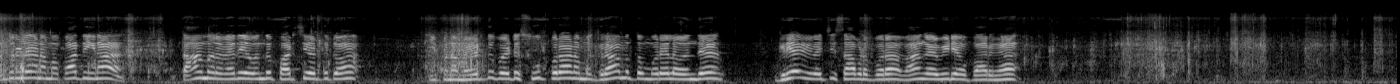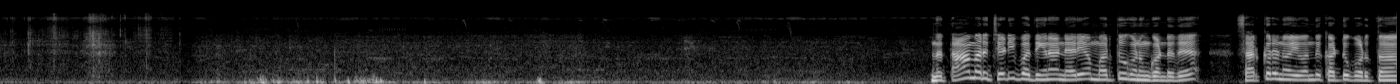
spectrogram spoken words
நண்பர்களே நம்ம பார்த்தீங்கன்னா தாமரை விதையை வந்து பறித்து எடுத்துட்டோம். இப்போ நம்ம எடுத்து போயிட்டு சூப்பராக நம்ம கிராமத்து முறையில் வந்து கிரேவி வச்சு சாப்பிட போகிறோம் வாங்க வீடியோவை பாருங்கள் இந்த தாமரை செடி பார்த்திங்கன்னா நிறைய மருத்துவ குணம் கொண்டது. சர்க்கரை நோய் வந்து கட்டுப்படுத்தும்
